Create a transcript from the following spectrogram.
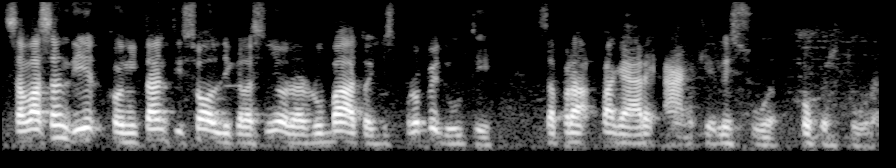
Sava Sandir, con i tanti soldi che la signora ha rubato agli sprovveduti, saprà pagare anche le sue coperture.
